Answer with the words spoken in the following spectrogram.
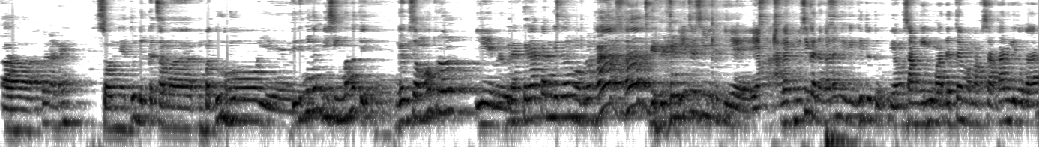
eh, apa namanya, soundnya tuh deket sama tempat duduk. oh iya. Jadinya kan bising banget ya, nggak bisa ngobrol, iya bener. Teriak-teriakan gitu kan ngobrol, hah, hah, gitu kan. itu sih iya yang live musik kadang-kadang kayak gitu tuh. Yang saking padatnya memaksakan gitu kan.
